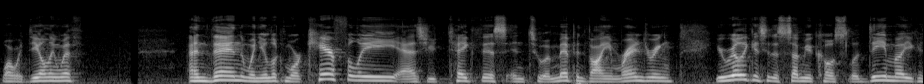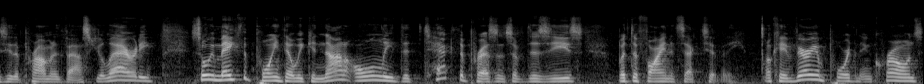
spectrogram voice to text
what we're dealing with. And then when you look more carefully, as you take this into a MIP and volume rendering, you really can see the submucosal edema, you can see the prominent vascularity. So we make the point that we can not only detect the presence of disease, but define its activity. Okay, very important in Crohn's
